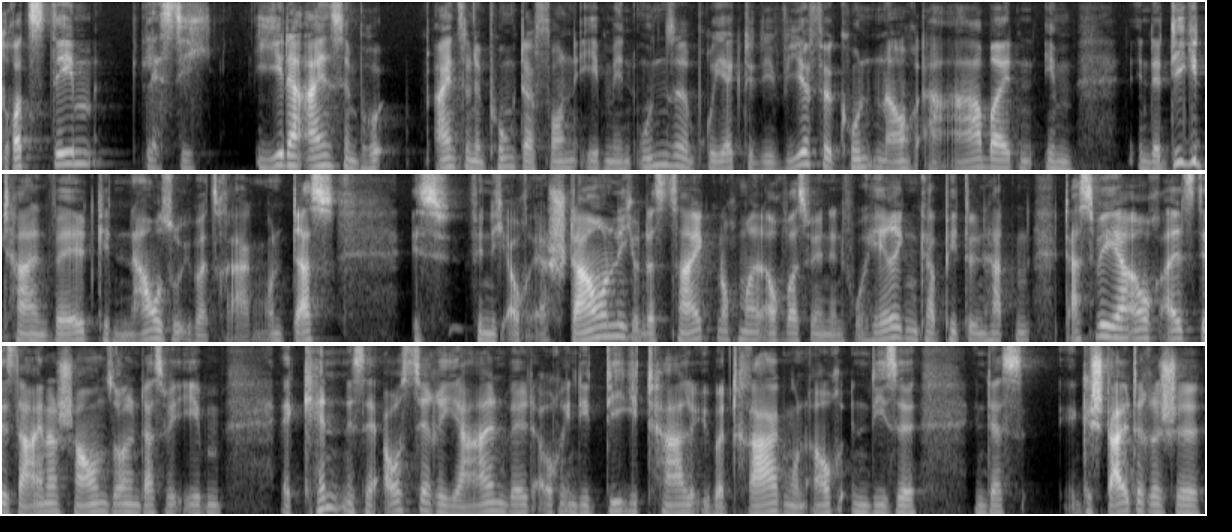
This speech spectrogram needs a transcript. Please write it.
trotzdem lässt sich jeder einzelne, einzelne Punkt davon eben in unsere Projekte, die wir für Kunden auch erarbeiten, im, in der digitalen Welt genauso übertragen. Und das ist, finde ich, auch erstaunlich und das zeigt nochmal auch, was wir in den vorherigen Kapiteln hatten, dass wir ja auch als Designer schauen sollen, dass wir eben Erkenntnisse aus der realen Welt auch in die digitale übertragen und auch in diese, in das gestalterische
